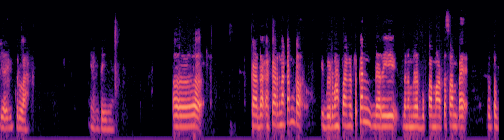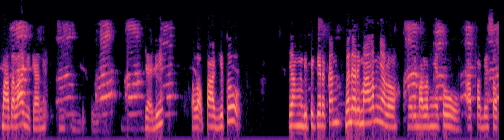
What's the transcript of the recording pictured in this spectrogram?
ya. Itulah intinya. Eh kadang karena kan kok ibu rumah tangga itu kan dari benar-benar buka mata sampai tutup mata lagi kan Betul Jadi kalau pagi tuh yang dipikirkan, dan dari malamnya loh, dari malamnya tuh apa besok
